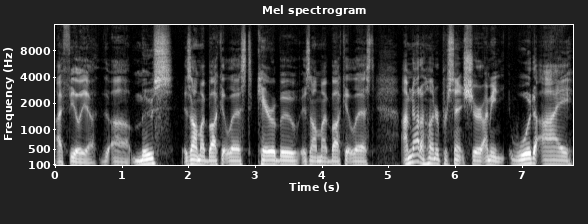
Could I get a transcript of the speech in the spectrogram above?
I feel you. Uh, moose is on my bucket list. Caribou is on my bucket list. I'm not 100% sure. I mean, would I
